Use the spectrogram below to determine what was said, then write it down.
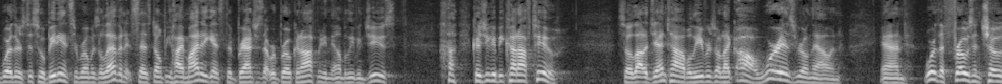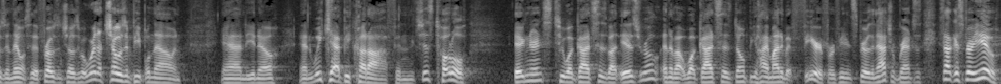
where there's disobedience in Romans 11, it says, Don't be high minded against the branches that were broken off, meaning the unbelieving Jews, because you could be cut off too. So a lot of Gentile believers are like, Oh, we're Israel now, and, and we're the frozen chosen. They won't say the frozen chosen, but we're the chosen people now, and, and, you know, and we can't be cut off. And it's just total ignorance to what God says about Israel and about what God says, Don't be high minded, but fear, for if He didn't spare the natural branches, He's not going to spare you.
